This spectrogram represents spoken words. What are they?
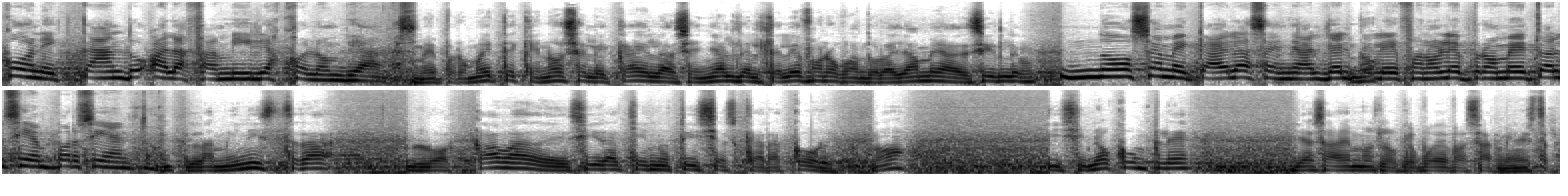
conectando a las familias colombianas. ¿Me promete que no se le cae la señal del teléfono cuando la llame a decirle? No se me cae la señal del teléfono, le prometo al 100%. La ministra lo acaba de decir aquí en Noticias Caracol, ¿no? Y si no cumple, ya sabemos lo que puede pasar, ministra.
